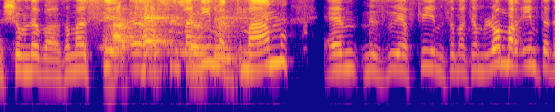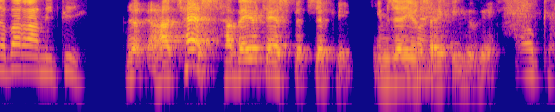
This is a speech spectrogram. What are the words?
לשום דבר. זאת אומרת, הטסט הסימנים שעושים- עצמם הם מזויפים, זאת אומרת, הם לא מראים את הדבר האמיתי. הטסט הרבה יותר ספציפי, אם זה יוצא חיובי. אוקיי.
